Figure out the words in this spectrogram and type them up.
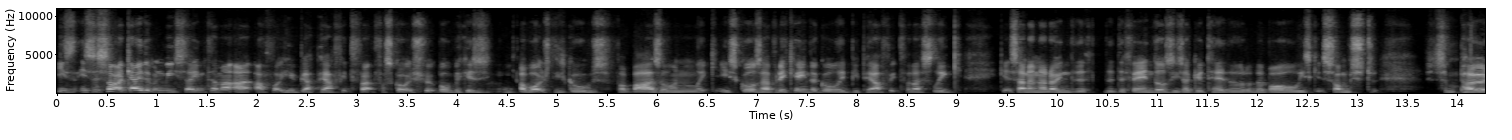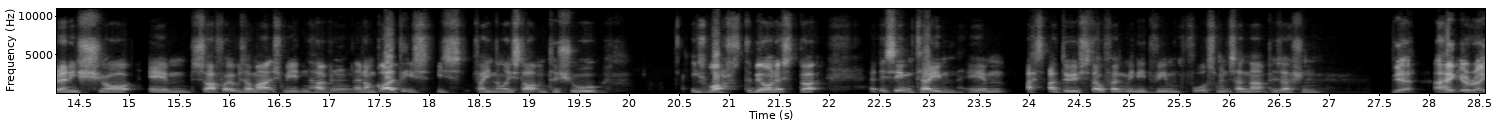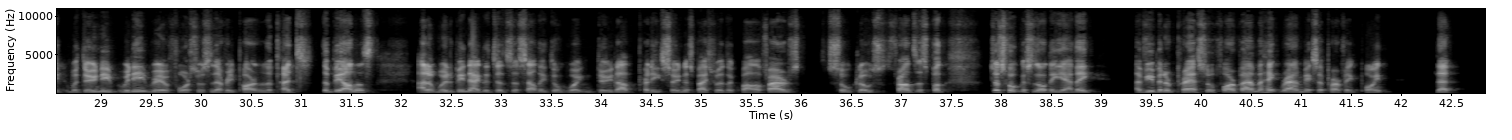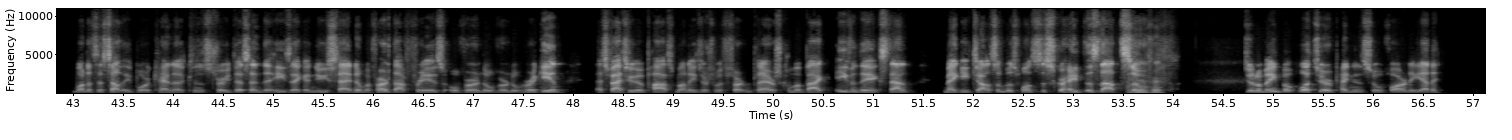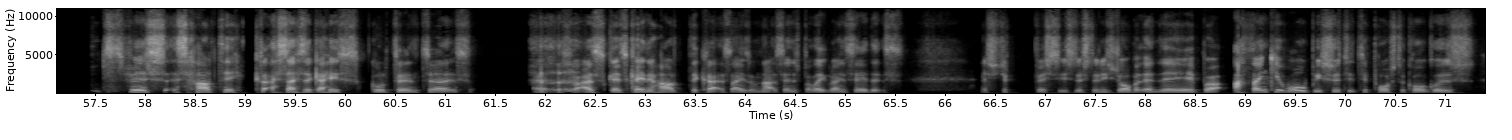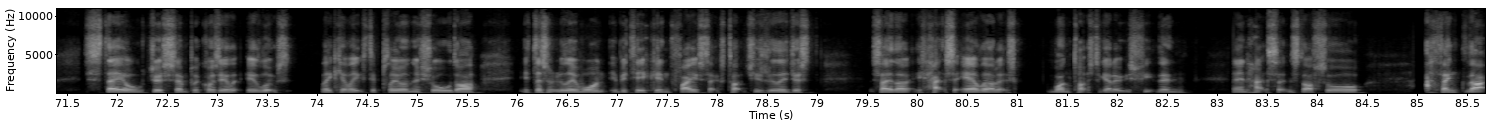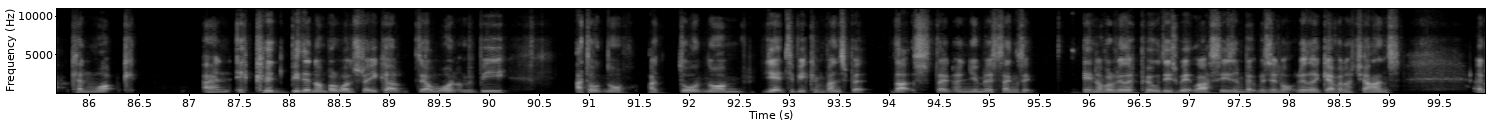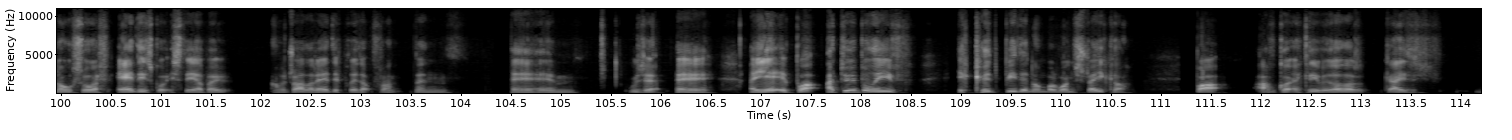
he's he's the sort of guy that when we signed him, I, I thought he'd be a perfect fit for Scottish football because I watched these goals for Basel and like he scores every kind of goal. He'd be perfect for this league. Gets in and around the, the defenders. He's a good header of the ball. He's got some some power in his shot. Um, so I thought it was a match made in heaven, and I'm glad that he's he's finally starting to show his worth. To be honest, but at the same time, um, I, I do still think we need reinforcements in that position. Yeah, I think you're right. We do need we need reinforcements in every part of the pitch, to be honest. And it would be negligence if Celtic don't go out and do that pretty soon, especially with the qualifiers so close, Francis. But just focusing on the Yeti, have you been impressed so far by him? I think Ryan makes a perfect point that what if the Celtic board kind of construed this into he's like a new signing? We've heard that phrase over and over and over again, especially with past managers with certain players coming back, even the extent Mikey Johnston was once described as that. So, do you know what I mean? But what's your opinion so far on the Yeti? It's, it's hard to criticise a guy who scored two and two. It's, uh, it's, it's kind of hard to criticise him in that sense. But like Ryan said, it's it's just he's just doing his job at the end of the day. But I think he will be suited to Postecoglou's style just simply because he, he looks like he likes to play on the shoulder. He doesn't really want to be taking five, six touches. Really, just it's either he hits it earlier, it's one touch to get out his feet, then then hits it and stuff. So I think that can work and it could be the number one striker. Do I want him to be? I don't know. I don't know. I'm yet to be convinced, but that's down to numerous things that he never really pulled his weight last season, but was he not really given a chance? And also, if Eddie's got to stay about, I would rather Eddie played up front than um, was it uh, Ajeti. But I do believe it could be the number one striker. But I've got to agree with other guys.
